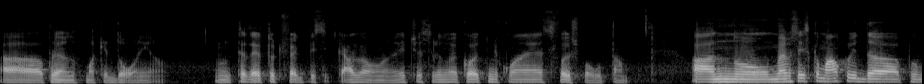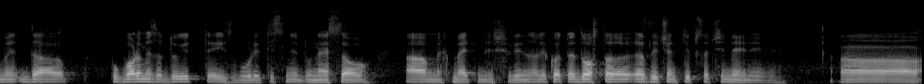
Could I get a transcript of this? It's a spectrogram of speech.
а, примерно в Македония, където човек би си казал, нали, че средновековието никога не е свършвало там. А, но мен се иска малко и да, да поговорим за другите извори. Ти си ни донесъл а, Мехмет Нешри, нали, който е доста различен тип съчинение. А,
